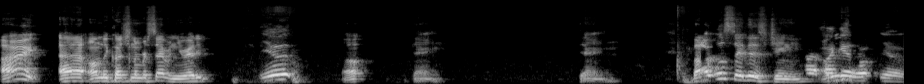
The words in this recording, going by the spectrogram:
All right. Uh, on the question number seven, you ready? Yep. Oh, dang. Dang. But I will say this, Channy. If I get one, yeah.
